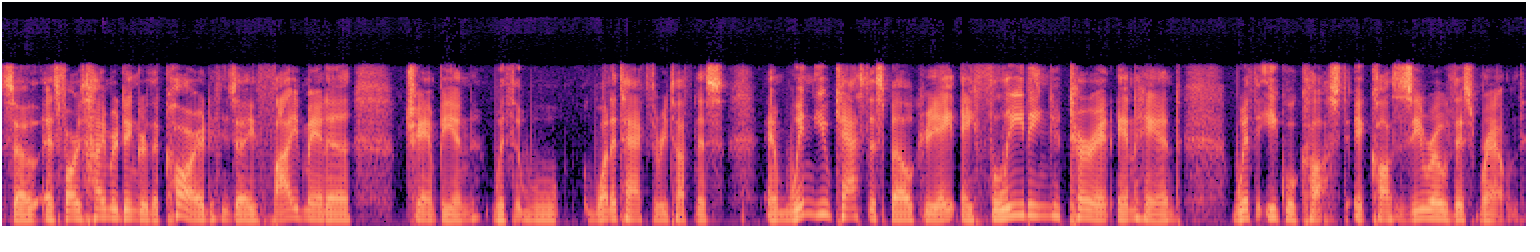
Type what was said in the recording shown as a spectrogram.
so, as far as Heimerdinger, the card, he's a five mana champion with one attack, three toughness, and when you cast a spell, create a fleeting turret in hand with equal cost. It costs zero this round,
